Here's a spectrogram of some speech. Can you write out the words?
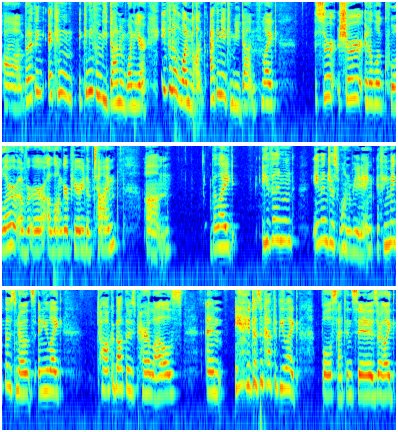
Um, but i think it can it can even be done in one year. Even in one month i think it can be done. Like sure sure it'll look cooler over a longer period of time. Um, but like even even just one reading, if you make those notes and you like talk about those parallels and it doesn't have to be like full sentences or like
